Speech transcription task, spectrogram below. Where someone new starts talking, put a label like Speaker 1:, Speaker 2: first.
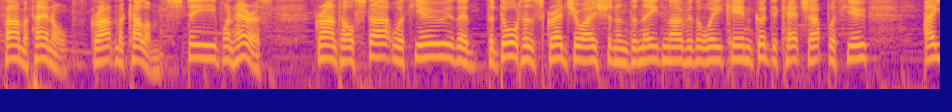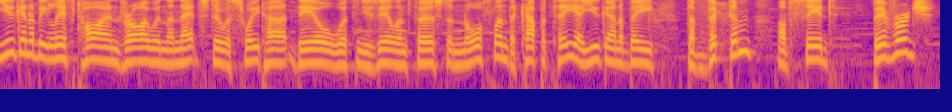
Speaker 1: the farmer panel, Grant McCallum, Steve Harris. Grant, I'll start with you. The, the daughter's graduation in Dunedin over the weekend. Good to catch up with you. Are you going to be left high and dry when the Nats do a sweetheart deal with New Zealand First and Northland? A cup of tea? Are you going to be the victim of said beverage?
